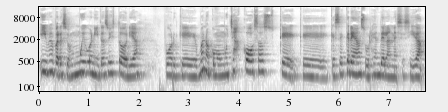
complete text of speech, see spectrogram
y me pareció muy bonita su historia porque, bueno, como muchas cosas que, que, que, se crean surgen de la necesidad,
